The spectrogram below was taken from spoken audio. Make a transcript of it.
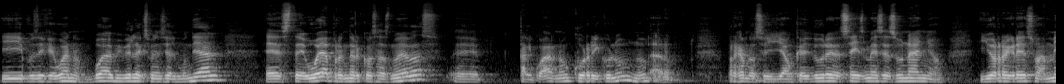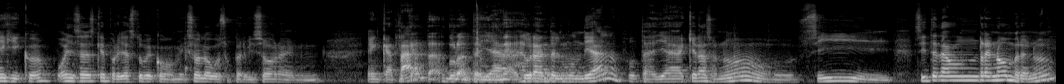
Y pues dije, bueno, voy a vivir la experiencia del mundial. Este, voy a aprender cosas nuevas, eh, tal cual, ¿no? Currículum, ¿no? Claro. Porque, por ejemplo, si aunque dure seis meses, un año, y yo regreso a México, oye, ¿sabes qué? Pero ya estuve como mixólogo supervisor en, en Qatar. En Qatar, durante el Ya, mundial. Durante el mundial, puta, ya quieras o no, sí, sí te da un renombre, ¿no?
